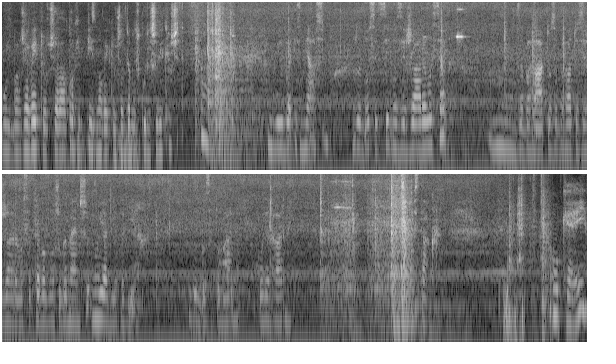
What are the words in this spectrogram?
Бульба вже виключила, трохи пізно виключила, треба було скоріше виключити. Бульба із м'ясом. Вже досить сильно зіжарилося. Забагато, забагато зіжарилося. Треба було, щоб менше. Ну як є, так є. Бульба зато гарна, колір гарний. Ось так. Окей.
